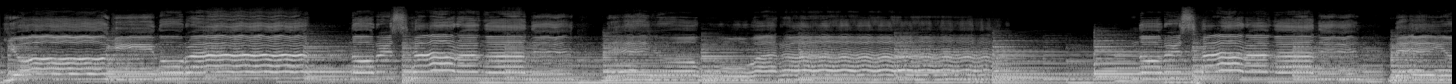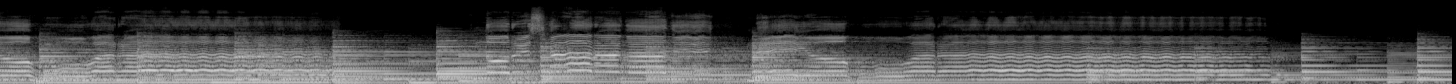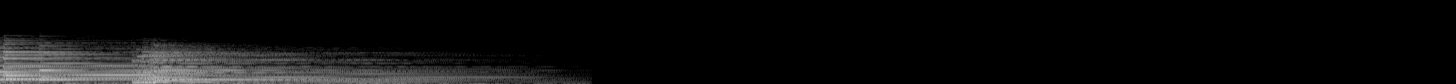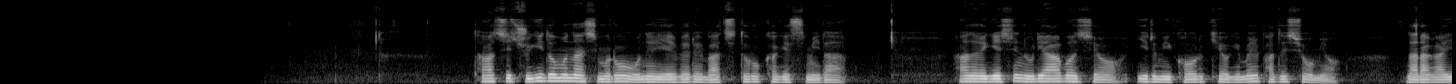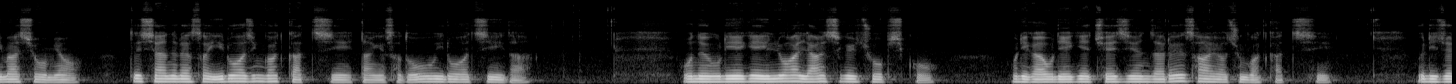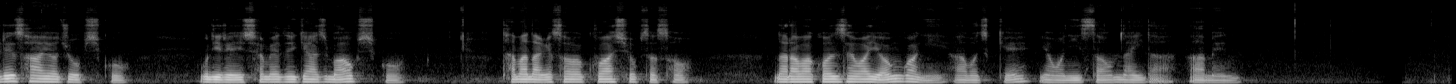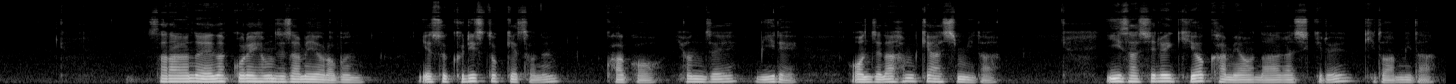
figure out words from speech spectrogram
You're 다 같이 주기도문 하심으로 오늘 예배를 마치도록 하겠습니다. 하늘에 계신 우리 아버지여 이름이 거룩히 여김을 받으시오며 나라가 임하시오며 뜻이 하늘에서 이루어진 것 같이 땅에서도 이루어지이다. 오늘 우리에게 일용할 양식을 주옵시고 우리가 우리에게 죄 지은 자를 사하여 준 것 같이 우리 죄를 사하여 주옵시고 우리를 시험에 들게 하지 마옵시고 다만 악에서 구하시옵소서 나라와 권세와 영광이 아버지께 영원히 있사옵나이다. 아멘 사랑하는 에나꼴의 형제자매 여러분 예수 그리스도께서는 과거, 현재, 미래 언제나 함께 하십니다. 이 사실을 기억하며 나아가시기를 기도합니다.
